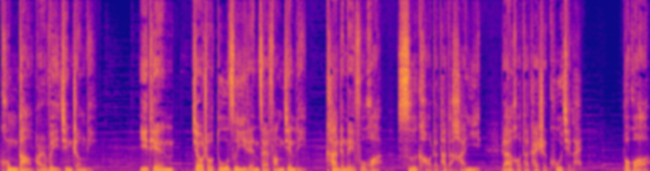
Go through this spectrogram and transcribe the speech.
空荡而未经整理。一天，教授独自一人在房间里看着那幅画，思考着它的含义，然后他开始哭起来。不过，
